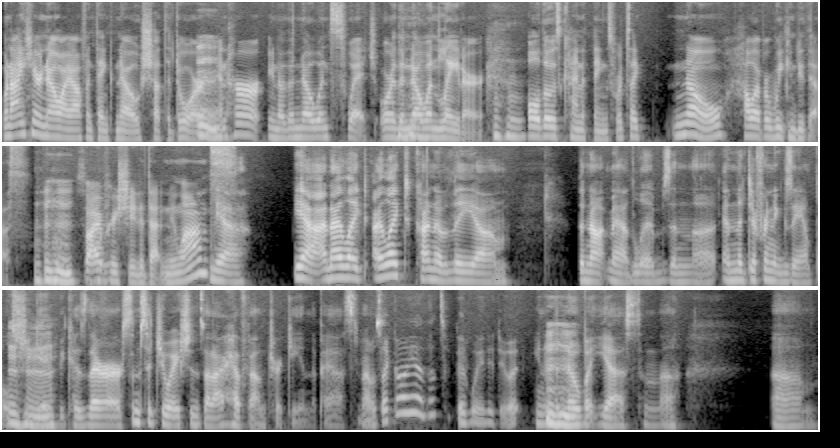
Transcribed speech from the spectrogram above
When I hear no, I often think no, shut the door. Mm. And her, you know, the no and switch or the mm-hmm. no and later, mm-hmm. all those kind of things where it's like no. However, we can do this. Mm-hmm. So I appreciated that nuance. Yeah. Yeah, and I liked I liked kind of the um the not mad libs and the and the different examples she gave because there are some situations that I have found tricky in the past and I was like, "Oh yeah, that's a good way to do it." You know, the no but yes and the um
